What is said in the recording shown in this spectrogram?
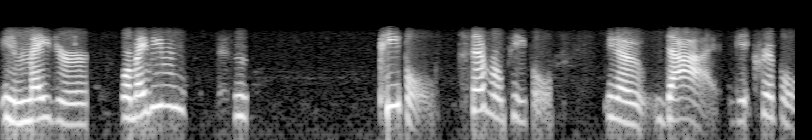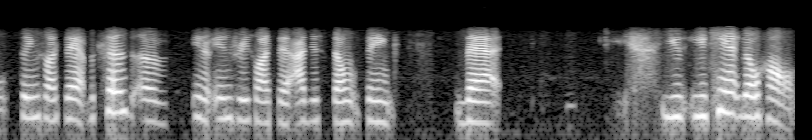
you know, major or maybe even people, several people, you know, die, get crippled, things like that because of you know injuries like that. I just don't think that you you can't go home.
